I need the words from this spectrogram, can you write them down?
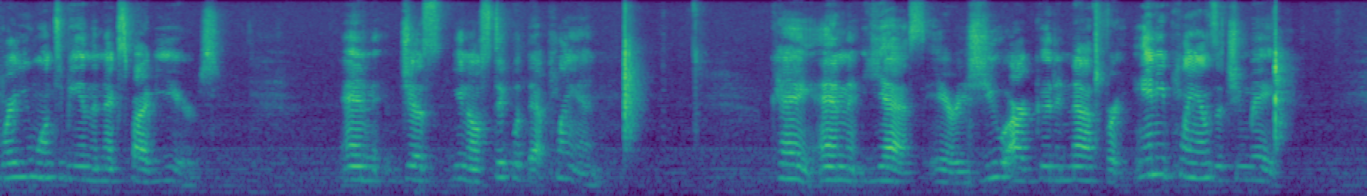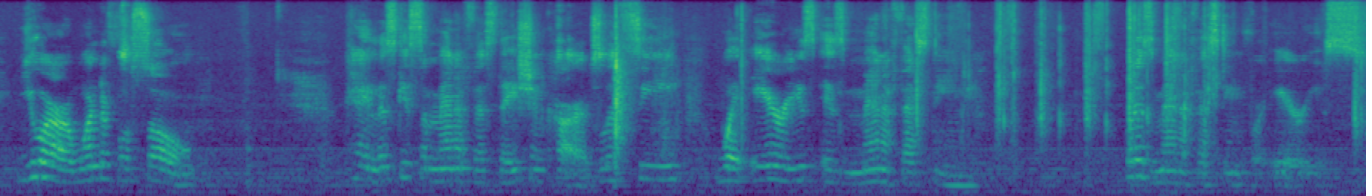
where you want to be in the next five years. And just, you know, stick with that plan. Okay, and yes, Aries, you are good enough for any plans that you make. You are a wonderful soul. Okay, let's get some manifestation cards. Let's see what Aries is manifesting. What is manifesting for Aries?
